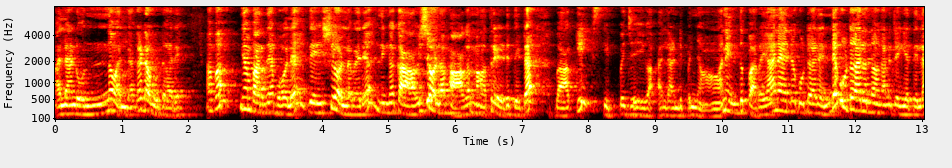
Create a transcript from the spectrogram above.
അല്ലാണ്ട് ഒന്നുമല്ല കേട്ടോ കൂട്ടുകാരെ. അപ്പം ഞാൻ പറഞ്ഞ പോലെ ദേഷ്യമുള്ളവര് നിങ്ങൾക്ക് ആവശ്യമുള്ള ഭാഗം മാത്രം എടുത്തിട്ട് ബാക്കി സ്കിപ്പ് ചെയ്യുക. അല്ലാണ്ട് ഇപ്പൊ ഞാൻ എന്ത് പറയാനാ എന്റെ കൂട്ടുകാർ എന്റെ കൂട്ടുകാരൊന്നും അങ്ങനെ ചെയ്യത്തില്ല.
